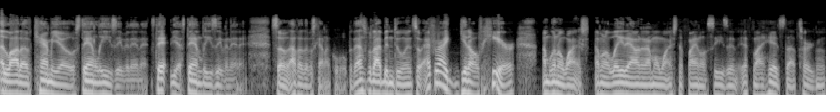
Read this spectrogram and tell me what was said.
a lot of cameos. Stan Lee's even in it. Stan, yeah, Stan Lee's even in it. So I thought that was kind of cool. But that's what I've been doing. So after I get off here, I'm gonna watch. I'm gonna lay down and I'm gonna watch the final season. If my head stops hurting,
